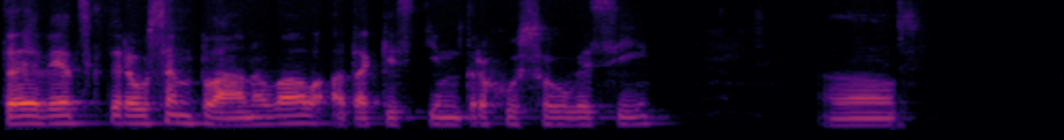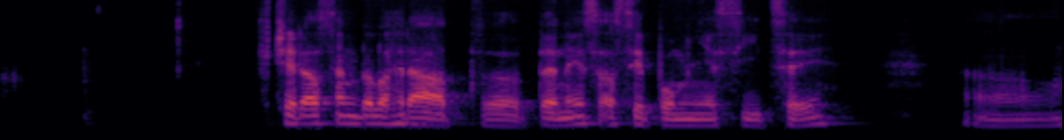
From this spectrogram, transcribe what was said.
To je věc, kterou jsem plánoval a taky s tím trochu souvisí. Uh, včera jsem byl hrát uh, tenis asi po měsíci uh,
